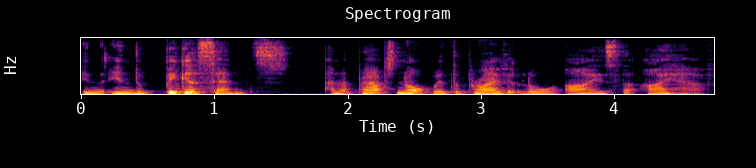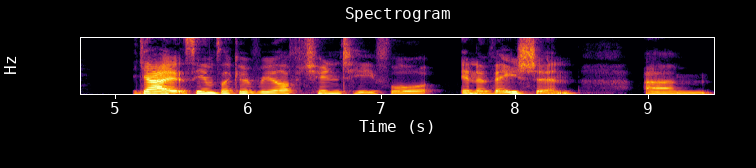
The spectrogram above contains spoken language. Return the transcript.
in, in the bigger sense and perhaps not with the private law eyes that I have. Yeah, it seems like a real opportunity for innovation um,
